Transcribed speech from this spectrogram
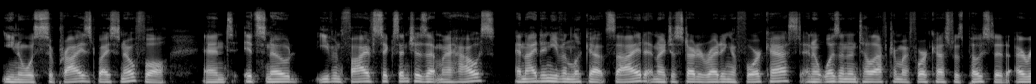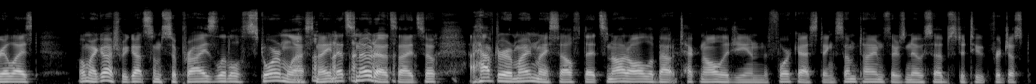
you know, was surprised by snowfall. And it snowed even five, six inches at my house. And I didn't even look outside. And I just started writing a forecast. And it wasn't until after my forecast was posted, I realized, oh my gosh, we got some surprise little storm last night and it snowed outside. So I have to remind myself that it's not all about technology and the forecasting. Sometimes there's no substitute for just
